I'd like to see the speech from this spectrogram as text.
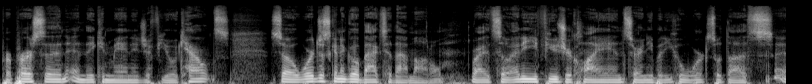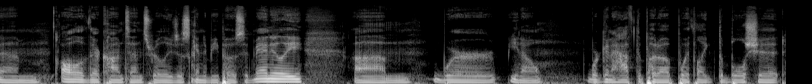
per person, and they can manage a few accounts. So we're just going to go back to that model, right? So any future clients or anybody who works with us, um, all of their content's really just going to be posted manually. Um, we're you know we're gonna have to put up with like the bullshit.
